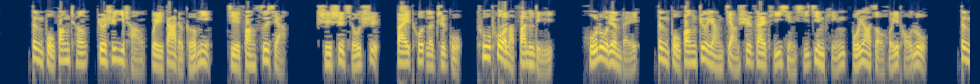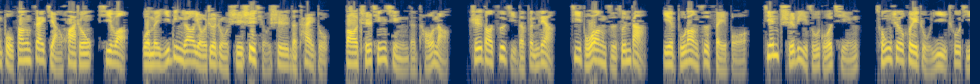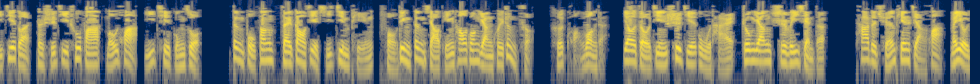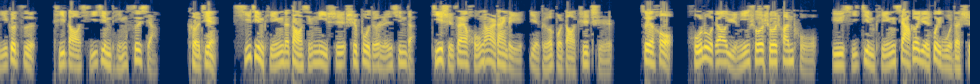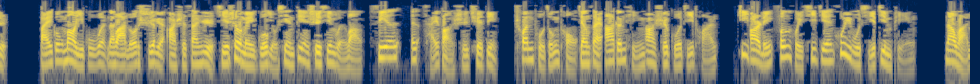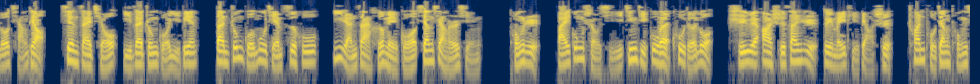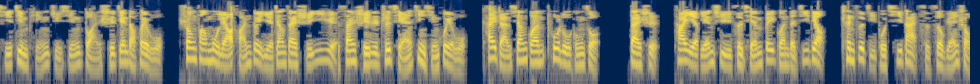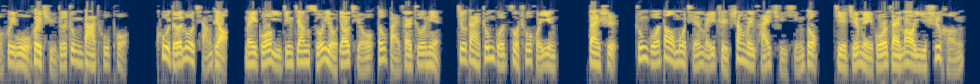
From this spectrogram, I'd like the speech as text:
邓补方称，这是一场伟大的革命，解放思想，实事求是，摆脱了桎梏，突破了藩篱。胡路认为，邓补方这样讲是在提醒习近平不要走回头路。邓补方在讲话中希望我们一定要有这种实事求是的态度。保持清醒的头脑，知道自己的分量，既不妄自尊大，也不妄自菲薄，坚持立足国情，从社会主义初级阶段的实际出发，谋划一切工作。邓布方在告诫习近平，否定邓小平韬光养晦政策和狂妄的要走进世界舞台，中央是危险的。他的全篇讲话没有一个字提到习近平思想，可见。习近平的倒行逆施是不得人心的，即使在红二代里也得不到支持。最后，葫芦要与您说说川普与习近平下个月会晤的事。白宫贸易顾问纳瓦罗十月二十三日接受美国有线电视新闻网 CNN 采访时确定，川普总统将在阿根廷二十国集团 G 二零峰会期间会晤习近平。纳瓦罗强调，现在球已在中国一边。但中国目前似乎依然在和美国相向而行。同日，白宫首席经济顾问库德洛十月二十三日对媒体表示，川普将同习近平举行短时间的会晤，双方幕僚团队也将在十一月三十日之前进行会晤，开展相关铺路工作。但是，他也延续此前悲观的基调，称自己不期待此次元首会晤会取得重大突破。库德洛强调，美国已经将所有要求都摆在桌面，就待中国做出回应。但是，中国到目前为止尚未采取行动解决美国在贸易失衡、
